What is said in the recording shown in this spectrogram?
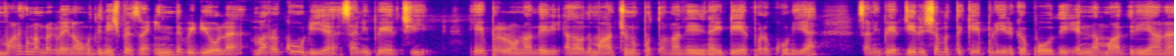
வணக்கம் நண்பர்களே நான் உங்கள் தினேஷ் பேசுகிறேன் இந்த வீடியோவில் வரக்கூடிய சனி பயிற்சி ஏப்ரல் ஒன்றாந்தேதி அதாவது மார்ச் முப்பத்தொன்னாந்தேதி நைட்டு ஏற்படக்கூடிய சனிப்பெயர்ச்சி ரிஷபத்துக்கு எப்படி இருக்க போகுது என்ன மாதிரியான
